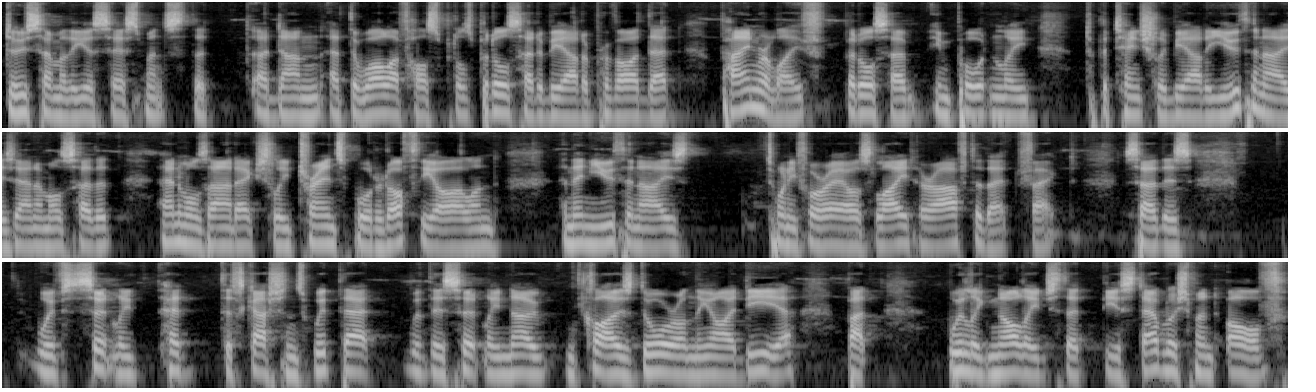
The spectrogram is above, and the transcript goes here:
do some of the assessments that are done at the wildlife hospitals, but also to be able to provide that pain relief, but also importantly to potentially be able to euthanize animals so that animals aren't actually transported off the island and then euthanized 24 hours later after that fact. So there's we've certainly had discussions with that. With there's certainly no closed door on the idea, but we'll acknowledge that the establishment of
